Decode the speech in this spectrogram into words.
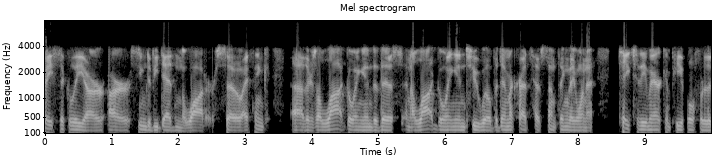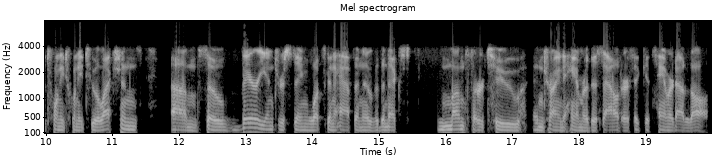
basically are are seem to be dead in the water. So I think uh, there's a lot going into this, and a lot going into will the Democrats have something they want to take to the American people for the 2022 elections. Um, so very interesting what's going to happen over the next month or two in trying to hammer this out, or if it gets hammered out at all.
